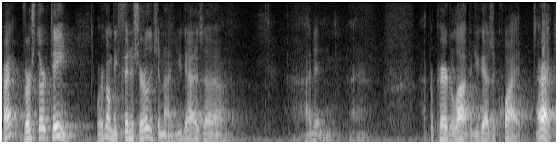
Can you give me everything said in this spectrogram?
all right, verse 13. We're going to be finished early tonight. You guys, uh, I didn't, I, I prepared a lot, but you guys are quiet. All right,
